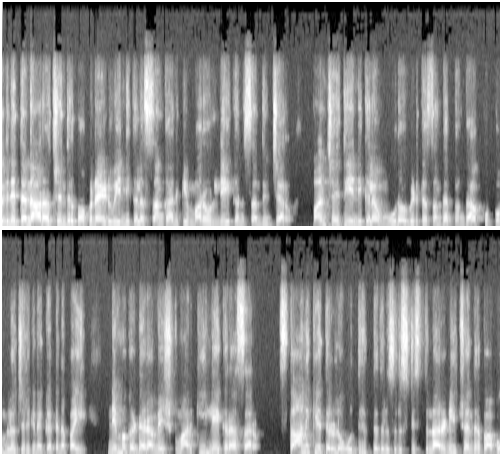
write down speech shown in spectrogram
అధినేత నారా చంద్రబాబు నాయుడు ఎన్నికల సంఘానికి మరో లేఖను సంధించారు. పంచాయతీ ఎన్నికల మూడో విడత సందర్భంగా కుప్పంలో జరిగిన ఘటనపై నిమ్మగడ్డ రమేష్ కుమార్కి లేఖ రాశారు. స్థానికేతరులు ఉద్రిక్తతలు సృష్టిస్తున్నారని చంద్రబాబు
